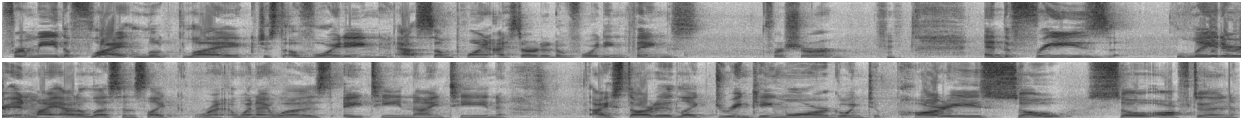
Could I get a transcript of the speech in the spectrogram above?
For me, the flight looked like just avoiding. At some point, I started avoiding things, for sure. and the freeze later in my adolescence, like when I was 18, 19, I started like drinking more, going to parties so, so often,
